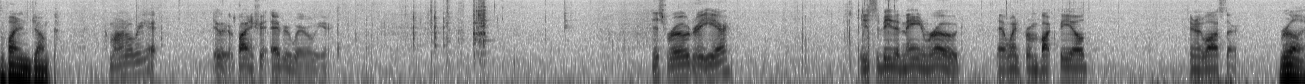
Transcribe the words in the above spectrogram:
I'm finding junk. Come on over here. Dude, I'm finding shit everywhere over here. This road right here used to be the main road that went from Buckfield to New Gloucester. Really?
